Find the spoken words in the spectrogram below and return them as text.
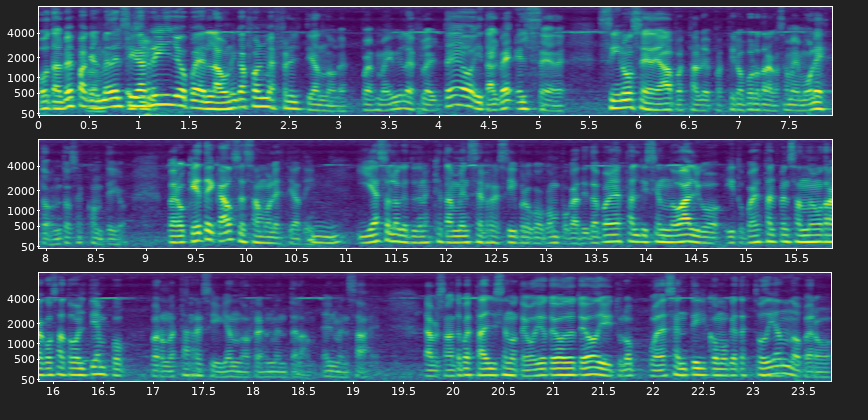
O tal vez para que él me dé el Sí. cigarrillo, pues la única forma es flirteándole. Pues maybe le flirteo y tal vez él cede. Si no cede, ah, pues tal vez pues tiro por otra cosa, me molesto entonces contigo. Pero ¿qué te causa esa molestia a ti? Mm. Y eso es lo que tú tienes que también ser recíproco con, porque a ti te pueden estar diciendo algo y tú puedes estar pensando en otra cosa todo el tiempo, pero no estás recibiendo realmente la- el mensaje. La persona te puede estar diciendo te odio, te odio, te odio y tú lo puedes sentir como que te está odiando, pero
